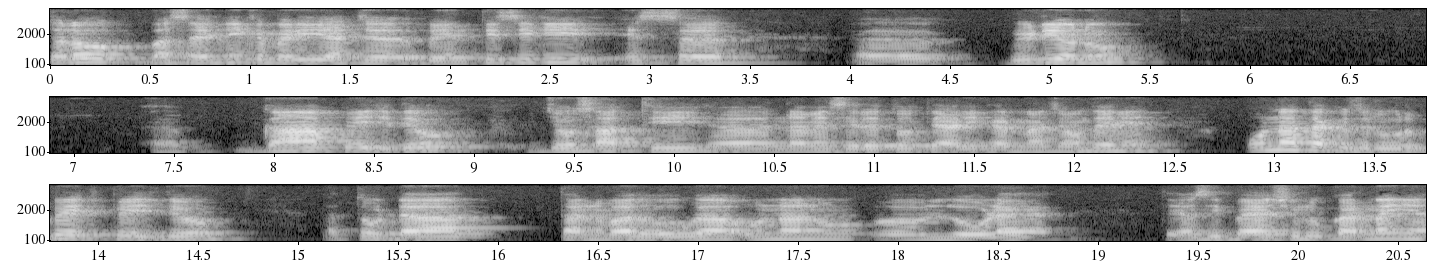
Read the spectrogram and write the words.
ਚਲੋ, ਬਸ ਇੰਨੀ ਕਿ ਮੇਰੀ ਅੱਜ ਬੇਨਤੀ ਸੀਗੀ ਇਸ ਵੀਡੀਓ ਨੂੰ। ਗਾਂ ਭੇਜ ਦਿਓ ਜੋ ਸਾਥੀ ਅਹ, ਨਵੇਂ ਸਿਰੇ ਤੋਂ ਤਿਆਰੀ ਕਰਨਾ ਚਾਹੁੰਦੇ ਨੇ ਉਹਨਾਂ ਤੱਕ ਜ਼ਰੂਰ ਭੇਜ ਭੇਜ ਦਿਓ। ਤੁਹਾਡਾ ਧੰਨਵਾਦ ਹੋਊਗਾ ਉਹਨਾਂ ਨੂੰ ਲੋੜ ਹੈ ਤੇ ਅਸੀਂ ਬੈਚ ਸ਼ੁਰੂ ਕਰਨਾ ਹੀ ਹੈ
